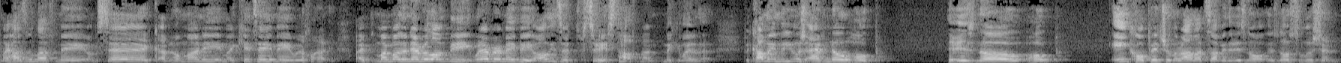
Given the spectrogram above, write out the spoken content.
my husband left me. I'm sick. I have no money. My kids hate me. My, my mother never loved me. Whatever it may be. All these are serious stuff. I'm not making light of that. Yush, I have no hope. There is no hope. Ain't called picture the Ramatzavi. There is no, there's no solution.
